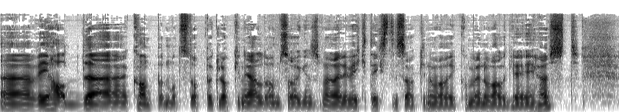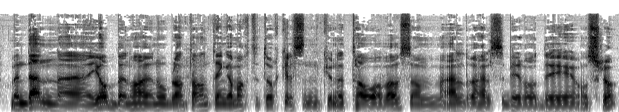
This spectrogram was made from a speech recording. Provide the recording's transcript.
Eh, vi hadde kampen mot stoppeklokken i eldreomsorgen som en av de viktigste sakene våre i kommunevalget i høst. Men den eh, jobben har jo nå bl.a. Inga Marte Torkelsen kunnet ta over som eldre- og helsebyråd i Oslo.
